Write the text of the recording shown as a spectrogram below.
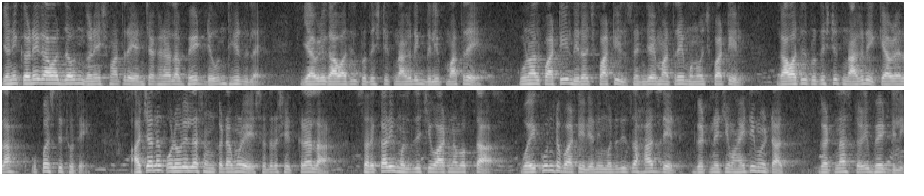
यांनी कणेगावात जाऊन गणेश म्हात्रे यांच्या घराला भेट देऊन धीर दिलाय. यावेळी गावातील प्रतिष्ठित नागरिक दिलीप मात्रे कुणाल पाटील धीरज पाटील संजय मात्रे मनोज पाटील गावातील प्रतिष्ठित नागरिक यावेळेला उपस्थित होते. अचानक ओढवलेल्या संकटामुळे सदर शेतकऱ्याला सरकारी मदतीची वाट न बघता वैकुंठ पाटील यांनी मदतीचा हात देत घटनेची माहिती मिळताच घटनास्थळी भेट दिली.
